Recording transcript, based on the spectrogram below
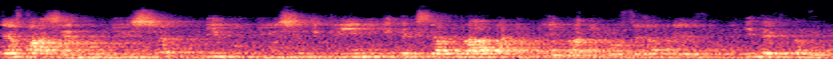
é fazer notícia e notícia de crime que tem que ser apurado para que quem praticou seja preso e devidamente.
